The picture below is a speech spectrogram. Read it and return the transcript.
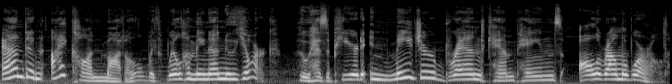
and an icon model with Wilhelmina, New York, who has appeared in major brand campaigns all around the world.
